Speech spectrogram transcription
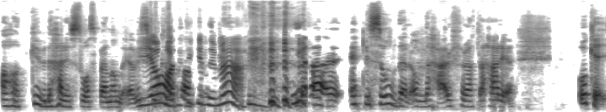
Ja, ah, gud, det här är så spännande. Vi ja, det tycker vi med. Hela episoder om det här, för att det här är... Okej,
